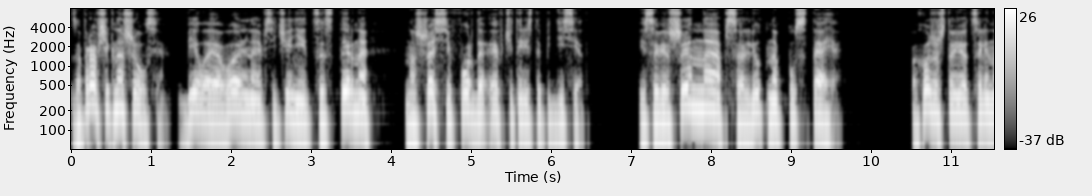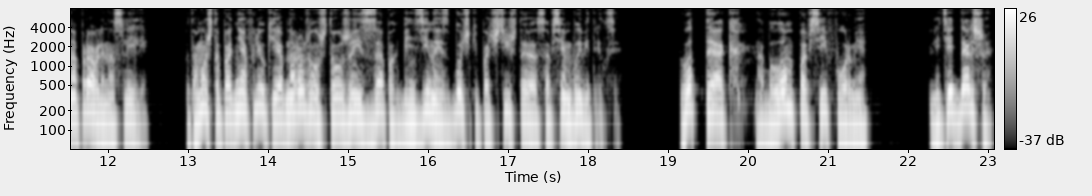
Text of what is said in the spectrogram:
Заправщик нашелся. Белая, овальная, в сечении цистерна на шасси Форда F-450. И совершенно, абсолютно пустая. Похоже, что ее целенаправленно слили. Потому что, подняв люк, я обнаружил, что уже и запах бензина из бочки почти что совсем выветрился. Вот так, облом по всей форме. Лететь дальше?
